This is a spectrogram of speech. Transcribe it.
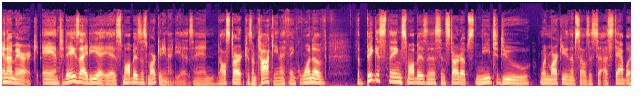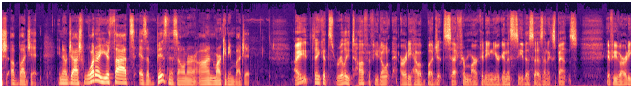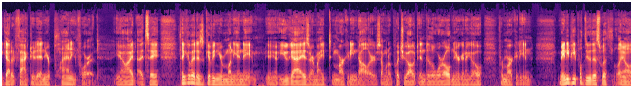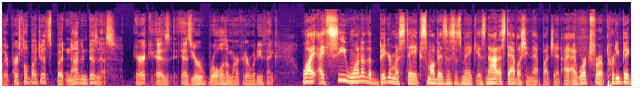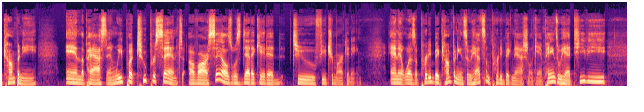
And I'm Eric. And today's idea is small business marketing ideas. And I'll start because I'm talking. I think one of the biggest things small business and startups need to do when marketing themselves is to establish a budget. You know, Josh, what are your thoughts as a business owner on marketing budget? I think it's really tough if you don't already have a budget set for marketing. You're going to see this as an expense. If you've already got it factored in, you're planning for it. You know, I'd, I'd, say think of it as giving your money a name. You know, you guys are my marketing dollars. I'm going to put you out into the world, and you're going to go for marketing. Many people do this with you know their personal budgets, but not in business. Eric, as as your role as a marketer, what do you think? Well, I, I, see one of the bigger mistakes small businesses make is not establishing that budget. I, I worked for a pretty big company in the past, and we put 2% of our sales was dedicated to future marketing. And it was a pretty big company. And so we had some pretty big national campaigns. We had TV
